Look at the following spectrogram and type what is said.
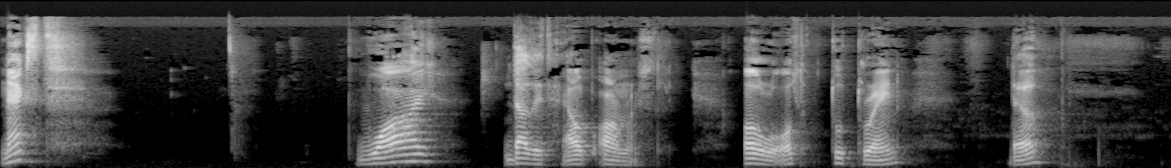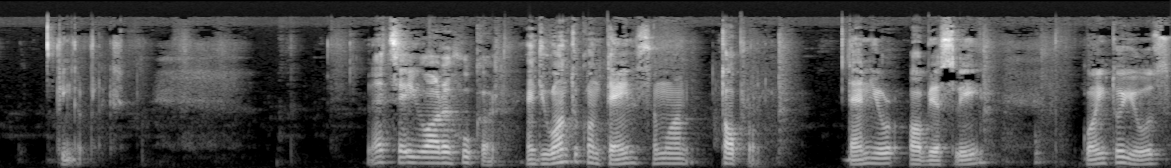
Next why does it help arm wrestling a lot to train the finger flexion let's say you are a hooker and you want to contain someone top roll then you're obviously going to use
